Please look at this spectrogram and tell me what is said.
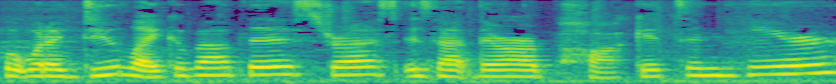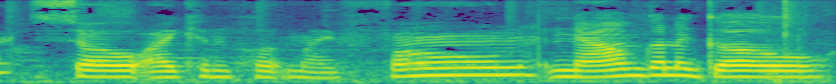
But what I do like about this dress is that there are pockets in here so I can put my phone. Now I'm gonna go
